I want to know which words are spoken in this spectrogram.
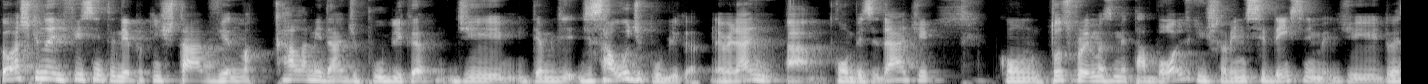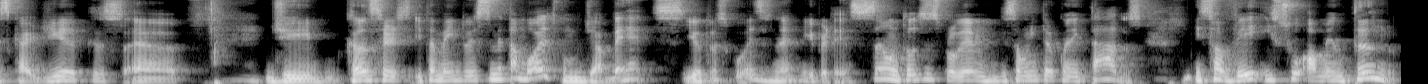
Eu acho que não é difícil entender porque a gente está vivendo uma calamidade pública de, em termos de, de saúde pública. Na verdade, ah, com obesidade, com todos os problemas metabólicos, a gente está vendo incidência de doenças cardíacas, uh, de cânceres e também doenças metabólicas, como diabetes e outras coisas, né? Hipertensão, todos esses problemas que são interconectados. E só vê isso aumentando.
